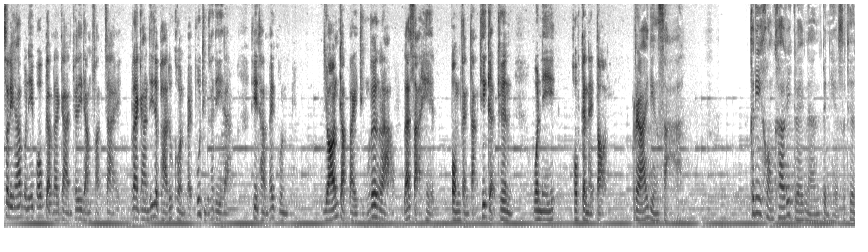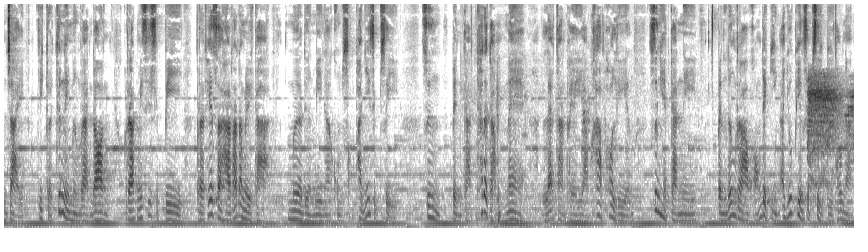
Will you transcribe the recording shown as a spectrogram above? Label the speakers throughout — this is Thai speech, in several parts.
Speaker 1: สวัสดีครับ วันนี้พบกับรายการคดีดังฝังใจ รายการที่จะพาทุกคนไปพูดถึงคดีดังที่ทำให้คุณย้อนกลับไปถึงเรื่องราว และสาเหตุปมต่างๆ ที่เกิดขึ้น วันนี้พบกันในตอน
Speaker 2: ร้ายเดียงสา คดีของคารีเกรกนั้นเป็นเหตุสะเทือนใจที่เกิดขึ้นในเมืองแบรนดอน รัฐมิสซิสซิปปี ประเทศสหรัฐอเมริกา เมื่อเดือนมีนาคม 2024 ซึ่งเป็นการฆาตกรรมแม่ และการพยายามฆ่าพ่อเลี้ยง ซึ่งเหตุการณ์นี้เป็นเรื่องราวของเด็กหญิงอายุเพียง 14 ปีเท่านั้น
